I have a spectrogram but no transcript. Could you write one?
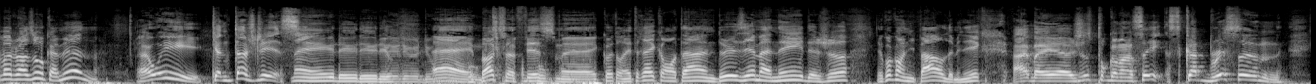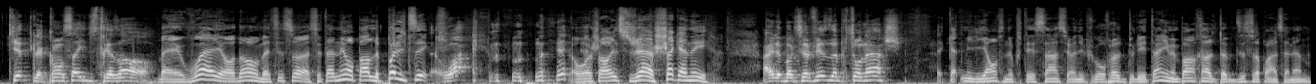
va jaser aux communes. Ah oui, can touch this. Ben. Hey, box office, mais écoute, on est très content. Une deuxième année déjà. De quoi qu'on y parle, Dominique? Ah ben, euh, juste pour commencer, Scott Brisson quitte le Conseil du Trésor. Ben voyons donc, ben c'est ça. Cette année, on parle de politique. Ouais. On va changer de sujet à chaque année. hey, le box-office de Pluto Nash. 4 millions, ça nous a coûté 100, c'est un des plus gros flops de tous les temps. Il est même pas rentré dans le top 10 la première semaine.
